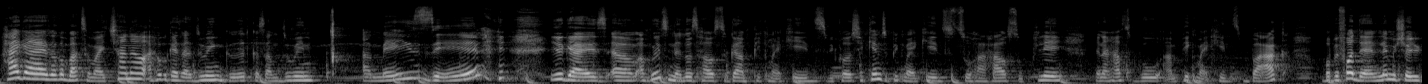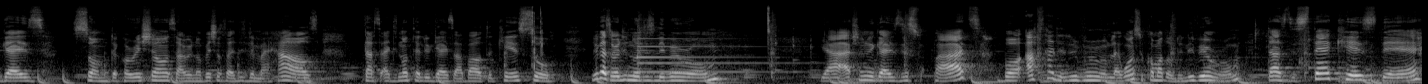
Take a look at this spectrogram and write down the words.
hi guys welcome back to my channel. I hope you guys are doing good because i'm doing amazing. You guys um, i'm going to nelo's house to go and pick my kids because she came to pick my kids to her house to play. Then i have to go and pick my kids back. But before then let me show you guys some decorations and renovations i did in my house that i did not tell you guys about okay? So you guys already know this living room. Yeah i've shown you guys this part. But after the living room like once you come out of the living room that's the staircase there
